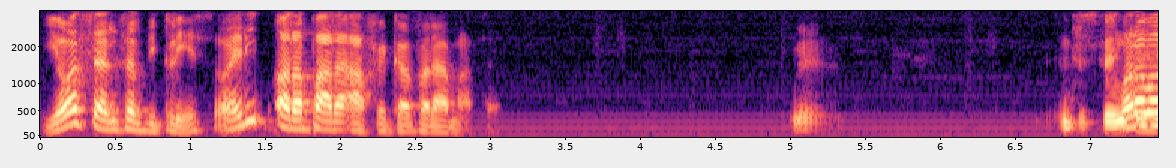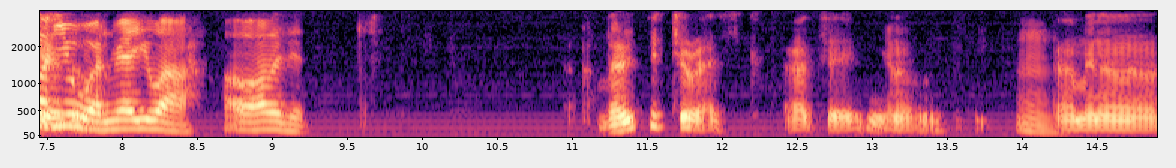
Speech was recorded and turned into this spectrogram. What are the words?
your sense of the place or any other part of Africa for that matter. Yeah. Interesting. What about you and where you are? How, how is it? Very picturesque, I'd say. You know, Mm. I'm in a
